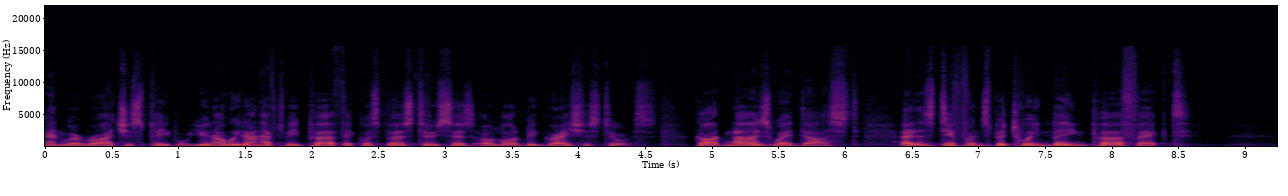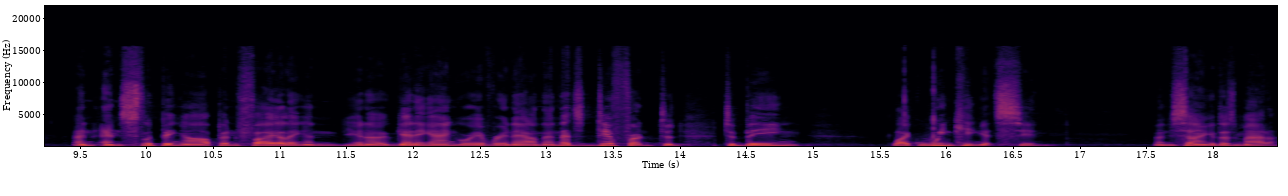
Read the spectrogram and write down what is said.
and we're righteous people. You know, we don't have to be perfect because verse 2 says, Oh Lord, be gracious to us. God knows we're dust, and it's difference between being perfect and, and slipping up and failing and, you know, getting angry every now and then. That's different to, to being like winking at sin and saying it doesn't matter.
